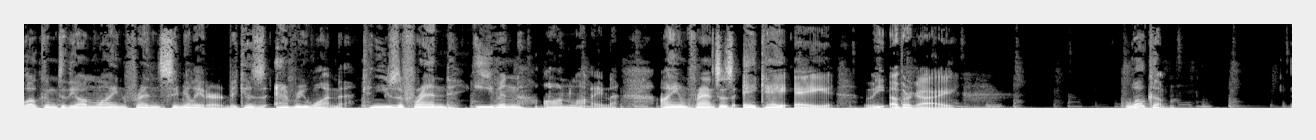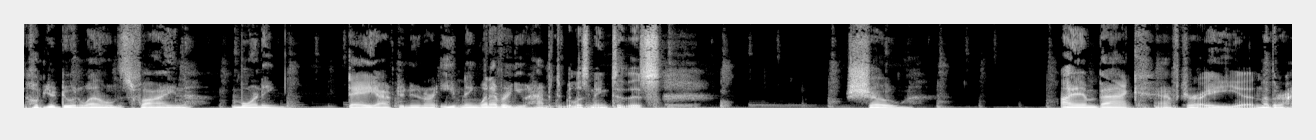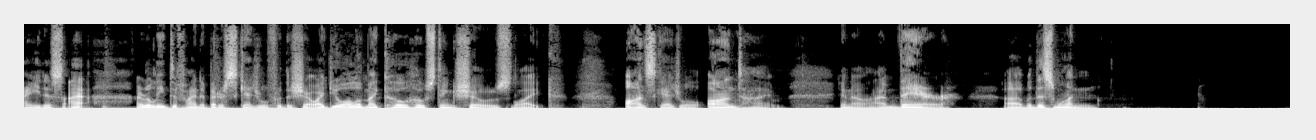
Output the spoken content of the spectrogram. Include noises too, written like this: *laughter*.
welcome to the Online Friend Simulator because everyone can use a friend even online. I am Francis, aka the other guy. Welcome. Hope you're doing well this fine morning, day, afternoon, or evening, whenever you happen to be listening to this show. I am back after a another hiatus. I I really need to find a better schedule for the show. I do all of my co-hosting shows like on schedule, on time. You know, I'm there. Uh, but this one,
